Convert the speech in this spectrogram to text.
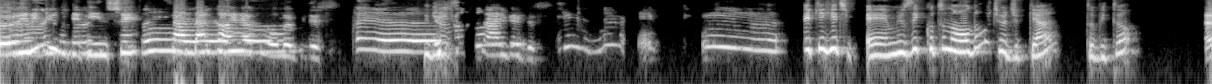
öğrenemiyor dediğin şey senden kaynaklı olabilir. Çözüm sendedir. Peki hiç e, müzik kutun oldu mu çocukken? Tabito. Ee,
